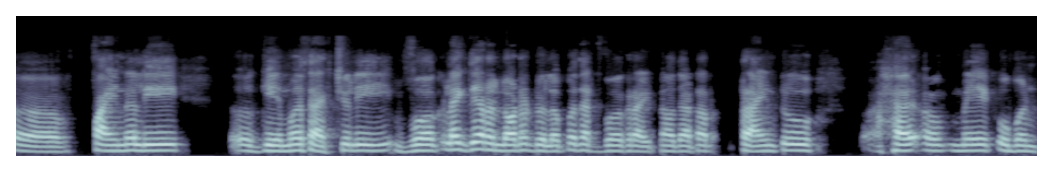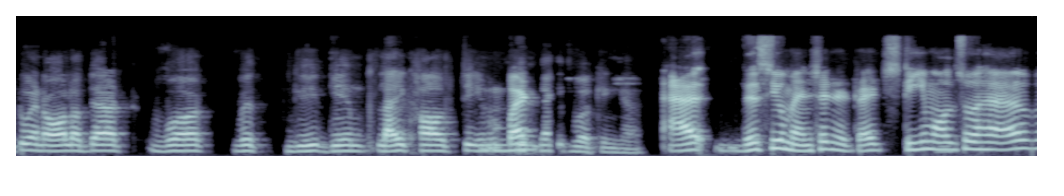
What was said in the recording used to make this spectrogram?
uh, finally uh, gamers actually work. Like there are a lot of developers at work right now that are trying to ha uh, make Ubuntu and all of that work with the games like how Steam But is working here. as this you mentioned it, right? Steam Mm. also have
